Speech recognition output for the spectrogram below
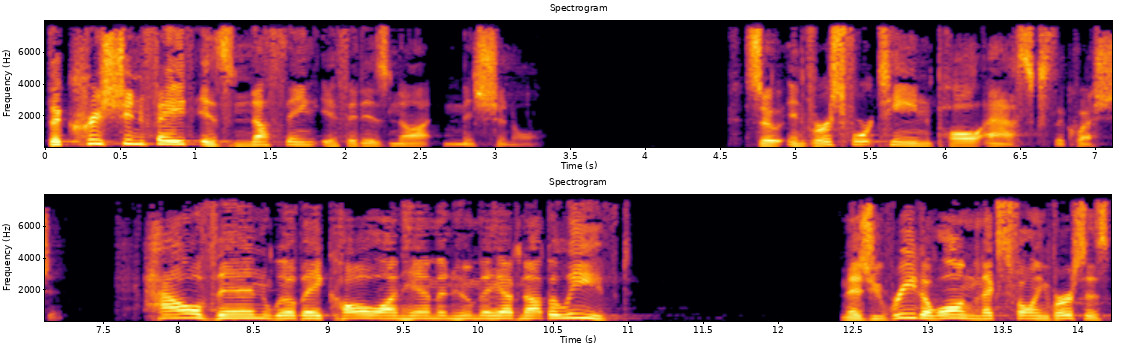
The Christian faith is nothing if it is not missional. So in verse 14, Paul asks the question How then will they call on him in whom they have not believed? And as you read along the next following verses,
